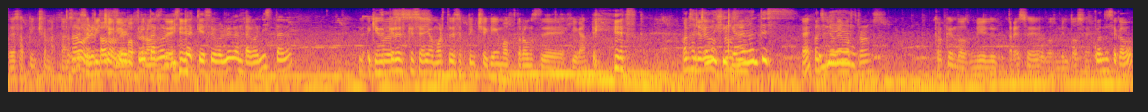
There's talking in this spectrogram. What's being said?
de esa pinche matanza? O sea, de ese pinche Game el of Thrones protagonista de... que se volvió el antagonista, ¿no? ¿Quién Pues- crees que se haya muerto de ese pinche Game of Thrones de gigantes? ¿Cuándo salió Échale Game of Thrones? gigantes. ¿Eh? ¿Cuándo salió Game of. Thrones? Creo que en 2013, 2012. ¿Cuándo se acabó?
